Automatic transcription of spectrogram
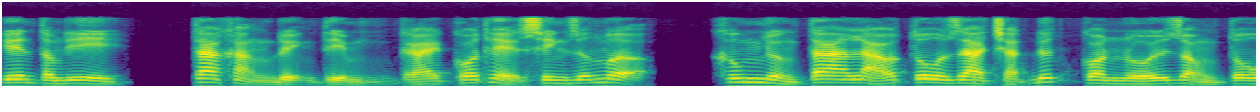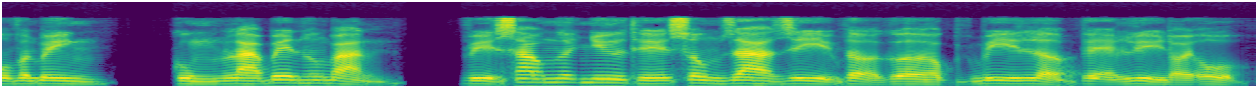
yên tâm đi, ta khẳng định tìm cái có thể sinh dưỡng mợ, không nhường ta lão tô ra chặt đứt con nối dòng tô vân binh, cùng là bên hông bản, vì sao ngươi như thế xông ra gì vợ gờ học bi lở vệ lì đòi ổ.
